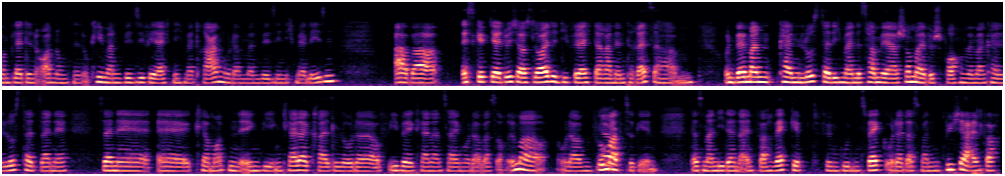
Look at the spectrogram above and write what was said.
komplett in Ordnung sind. Okay, man will sie vielleicht nicht mehr tragen oder man will sie nicht mehr lesen, aber es gibt ja durchaus Leute, die vielleicht daran Interesse haben. Und wenn man keine Lust hat, ich meine, das haben wir ja schon mal besprochen, wenn man keine Lust hat, seine, seine äh, Klamotten irgendwie in Kleiderkreisel oder auf Ebay Kleinanzeigen oder was auch immer oder auf den Flohmarkt zu gehen, dass man die dann einfach weggibt für einen guten Zweck oder dass man Bücher einfach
